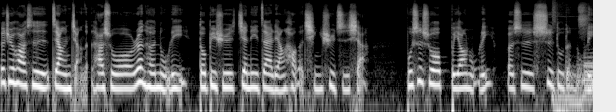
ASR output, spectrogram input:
这句话是这样讲的：他说，任何努力都必须建立在良好的情绪之下，不是说不要努力，而是适度的努力。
